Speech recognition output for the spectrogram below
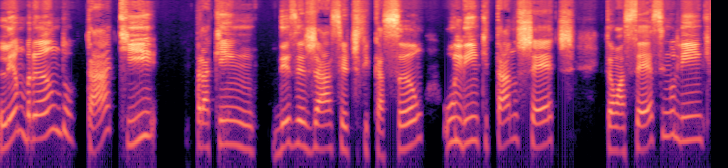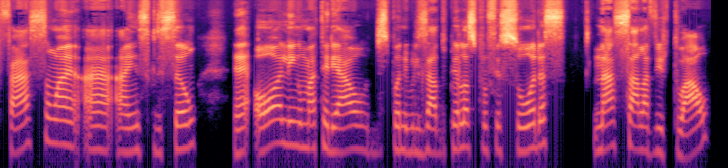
Lembrando, tá, que para quem desejar a certificação, o link está no chat. Então, acessem o link, façam a, a, a inscrição, né? olhem o material disponibilizado pelas professoras na sala virtual.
